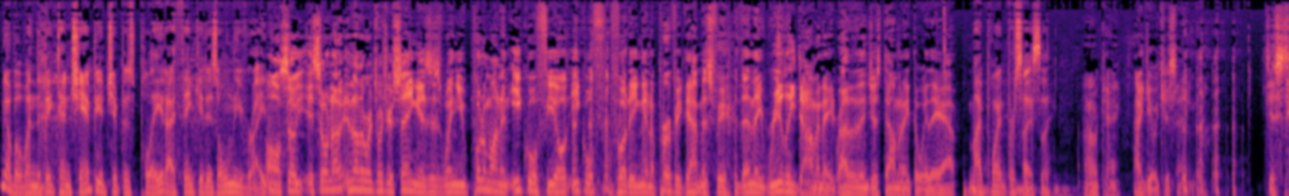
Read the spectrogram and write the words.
No, but when the Big Ten championship is played, I think it is only right. Oh, so so in other words, what you're saying is is when you put them on an equal field, equal footing, in a perfect atmosphere, then they really dominate rather than just dominate the way they have. My point precisely. Okay, I get what you're saying. just.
